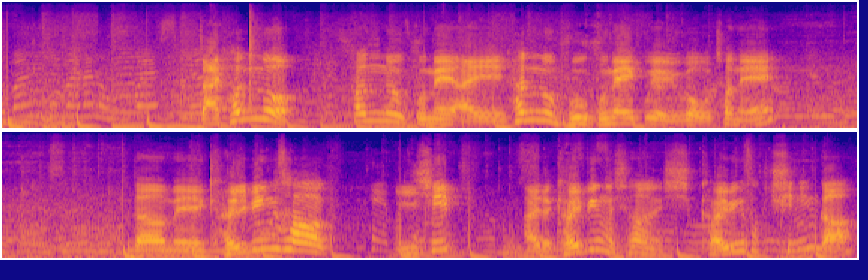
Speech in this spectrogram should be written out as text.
고만고만한 오빠였으면 자 현무. 현무 구매 아니 현무 부 구매했고요. 6억 5천에. 그 다음에 결빙석 20 아니다 결빙석 결빙석 쉰인가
